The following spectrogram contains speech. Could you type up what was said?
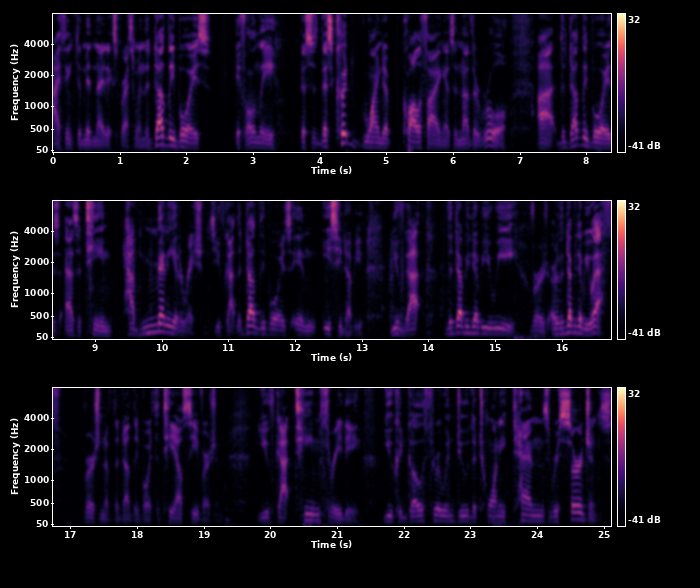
I think the Midnight Express win. The Dudley boys, if only this is this could wind up qualifying as another rule. Uh, the Dudley Boys as a team have many iterations. You've got the Dudley Boys in ECW. You've got the WWE version or the WWF version of the Dudley Boys, the TLC version. You've got Team 3D. You could go through and do the 2010s resurgence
